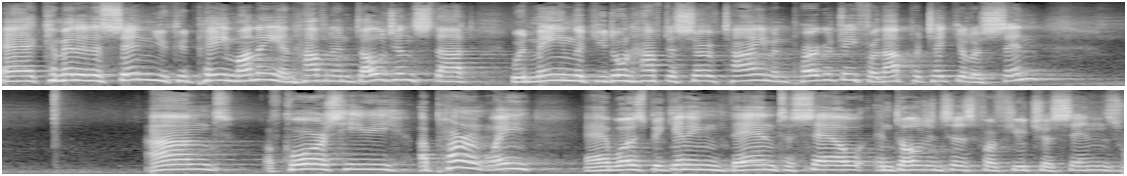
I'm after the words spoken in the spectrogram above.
uh, committed a sin, you could pay money and have an indulgence that would mean that you don't have to serve time in purgatory for that particular sin. And of course, he apparently uh, was beginning then to sell indulgences for future sins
